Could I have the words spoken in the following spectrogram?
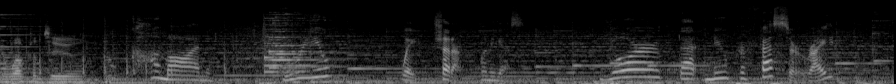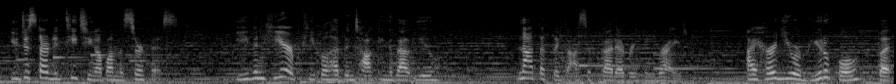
you're welcome to Oh Come on. Who are you? Wait, shut up. Let me guess. You're that new professor, right? You just started teaching up on the surface. Even here, people have been talking about you. Not that the gossip got everything right. I heard you were beautiful, but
